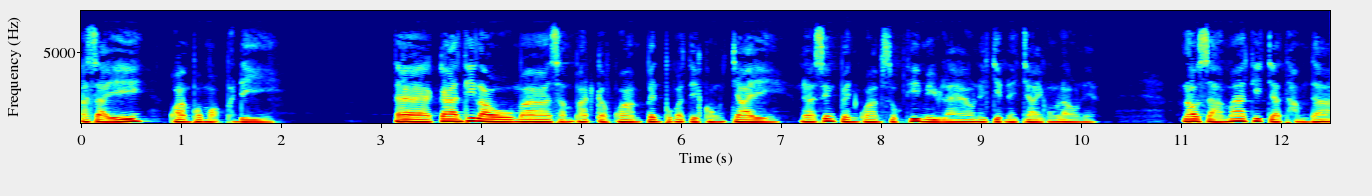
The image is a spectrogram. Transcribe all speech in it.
อาศัยความพอเหมาะพอดี แต่การที่เรามาสัมผัสกับความเป็นปกติของใจนะซึ่งเป็นความสุขที่มีอยู่แล้วในจิตในใจของเราเนี่ยเราสามารถที่จะทำได้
